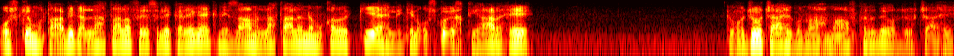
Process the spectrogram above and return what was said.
उसके मुताबिक अल्लाह ताला फैसले करेगा, एक निज़ाम अल्लाह ताला ने मुकर किया है, लेकिन उसको इख्तियार है। कि वो जो चाहे गुनाह माफ़ कर दे और जो चाहे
